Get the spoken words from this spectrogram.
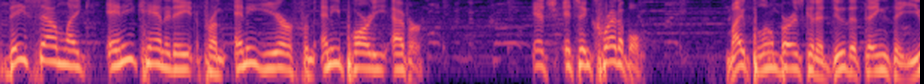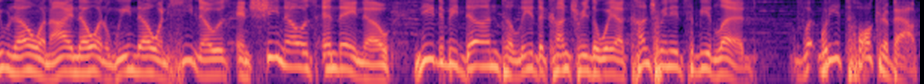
they sound like any candidate from any year from any party ever. It's it's incredible. Mike Bloomberg's going to do the things that you know and I know and we know and he knows and she knows and they know need to be done to lead the country the way a country needs to be led. What, what are you talking about?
